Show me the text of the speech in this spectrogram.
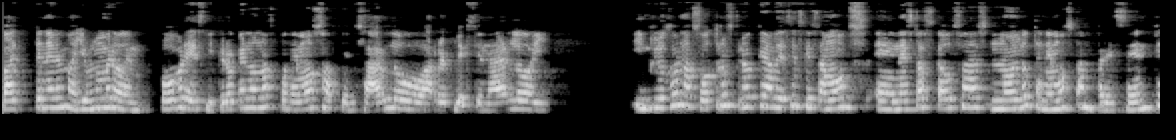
va a tener el mayor número de pobres y creo que no nos ponemos a pensarlo a reflexionarlo y incluso nosotros creo que a veces que estamos en estas causas no lo tenemos tan presente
